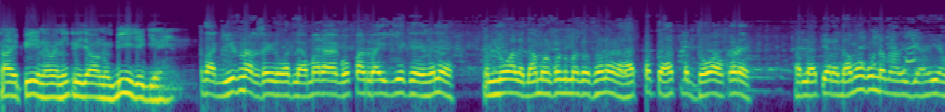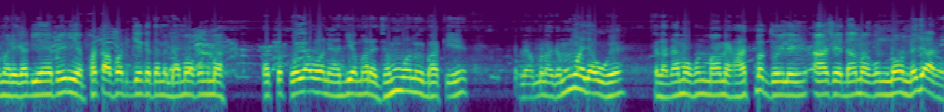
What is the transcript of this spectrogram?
ખાઈ પીને હવે નીકળી જવાનું બી જગ્યાએ. ગિરનાર ચડ્યો એટલે અમારા ગોપાલભાઈ કહે કે એને એમ નો હાલે દામાકુંડમાં તો ને, હાથ પગ તો હાથ પગ ધોવા કરે એટલે અત્યારે દામાકુંડમાં આવી ગયા એ અમારી ગાડી અહીંયા પડી ફટાફટ કે તમે દામાકુંડમાં હાથ પગ ધોઈ આવો ને, હજી અમારે જમવાનું બાકી હે એટલે હમણાં જમવા જવું છે. એટલે દામાકુંડમાં અમે હાથ પગ ધોઈ લઈએ આ છે દામાકુંડ નો નજારો.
